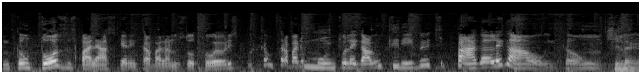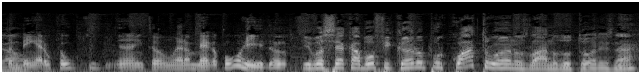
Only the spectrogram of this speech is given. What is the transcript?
Então, todos os palhaços querem trabalhar nos doutores, porque é um trabalho muito legal, incrível e que paga legal. Então, Que legal. também era o que eu. né, então, era mega concorrido. E você acabou ficando por quatro anos lá no Doutores, né?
